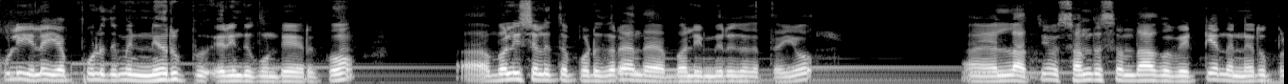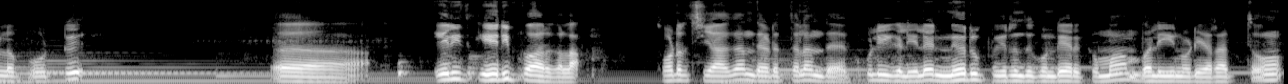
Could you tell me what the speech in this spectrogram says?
குழியில் எப்பொழுதுமே நெருப்பு எரிந்து கொண்டே இருக்கும். பலி செலுத்தப்படுகிற அந்த பலி மிருகத்தையோ எல்லாத்தையும் சந்து சந்தாக வெட்டி அந்த நெருப்பில் போட்டு எரி எரிப்பார்களாம். தொடர்ச்சியாக அந்த இடத்துல அந்த குழிகளில் நெருப்பு இருந்து கொண்டே இருக்குமா பலியினுடைய ரத்தம்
